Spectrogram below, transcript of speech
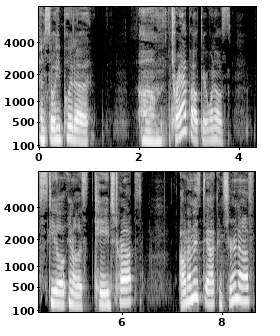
And so he put a um, trap out there, one of those steel, you know, those cage traps, out on his deck. And sure enough,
